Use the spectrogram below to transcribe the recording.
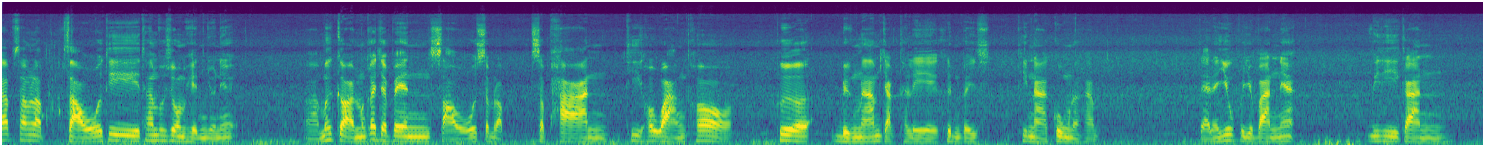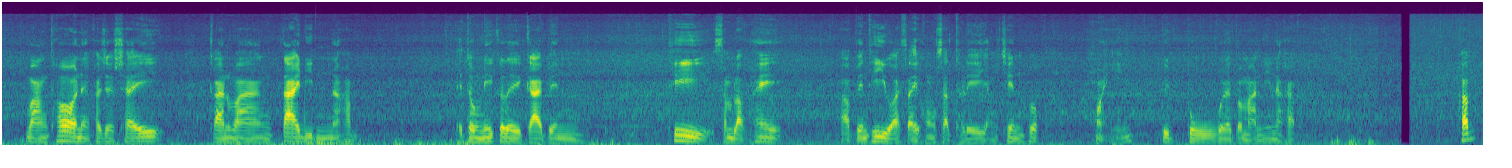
ครับสำหรับเสาที่ท่านผู้ชมเห็นอยู่นี้เมื่อก่อนมันก็จะเป็นเสาสำหรับสะพานที่เขาวางท่อ เพื่อดึงน้ำจากทะเลขึ้นไปที่นากุ้งนะครับ แต่ในยุคปัจจุบันเนี้ยวิธีการวางท่อเนี่ยเขาจะใช้การวางใต้ดินนะครับไอ้ตรงนี้ก็เลยกลายเป็นที่สำหรับให้เป็นที่อยู่อาศัยของสัตว์ทะเลอย่างเช่น พวกหอยปูปูอะไรประมาณนี้นะครับ ครับ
